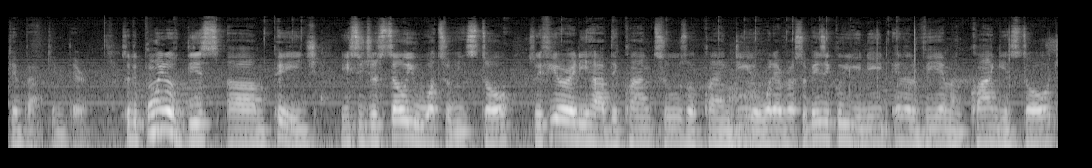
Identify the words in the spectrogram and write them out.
get back in there so the point of this um, page is to just tell you what to install. So if you already have the clang tools or clang d or whatever so basically you need llvm and clang installed.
